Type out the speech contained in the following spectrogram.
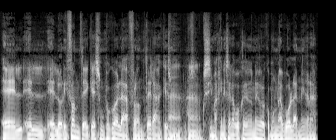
El, el- el horizonte, que es un poco la frontera, que es, Ah, ah. si imaginas el agujero negro como una bola negra,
